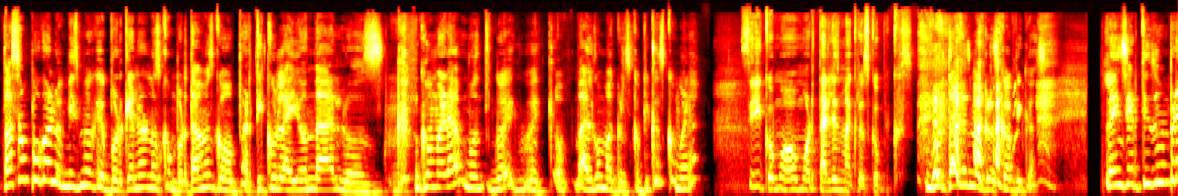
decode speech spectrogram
Pasa un poco lo mismo que por qué no nos comportamos como partícula y onda los... ¿Cómo era? ¿Algo macroscópicos? ¿Cómo era? Sí, como mortales macroscópicos. Mortales macroscópicos. La incertidumbre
